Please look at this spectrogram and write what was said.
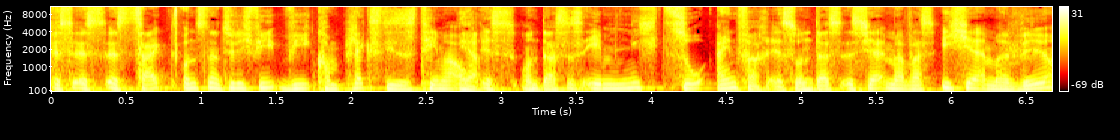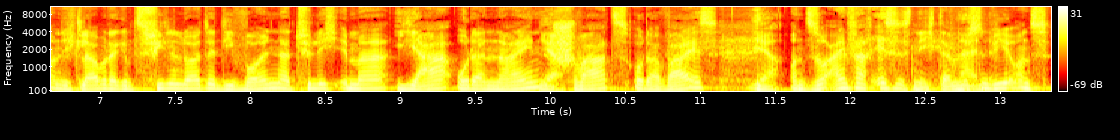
es, es, es zeigt uns natürlich, wie, wie komplex dieses Thema auch ja. ist und dass es eben nicht so einfach ist. Und das ist ja immer, was ich ja immer will. Und ich glaube, da gibt es viele Leute, die wollen natürlich immer Ja oder Nein, ja. schwarz oder weiß. Ja. Und so einfach ist es nicht. Da müssen Nein. wir uns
